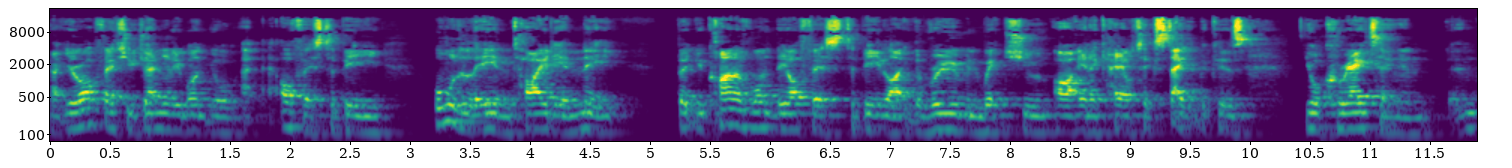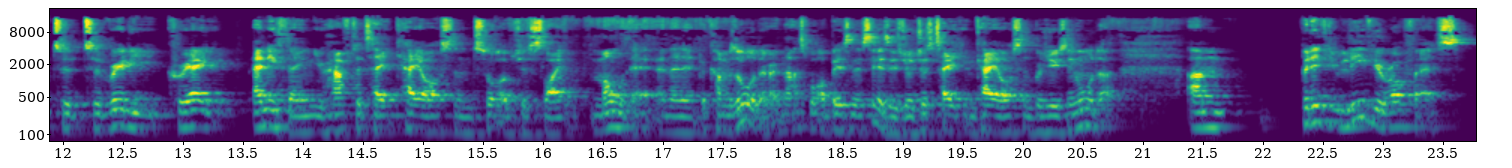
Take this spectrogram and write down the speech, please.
at your office, you genuinely want your uh, office to be orderly and tidy and neat, but you kind of want the office to be like the room in which you are in a chaotic state because you're creating and, and to, to really create anything you have to take chaos and sort of just like mold it and then it becomes order. And that's what a business is is you're just taking chaos and producing order. Um, but if you leave your office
